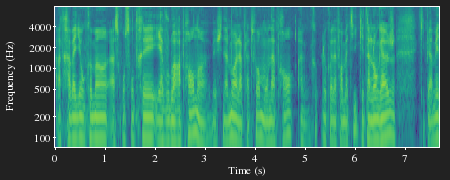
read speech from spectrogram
à travailler en commun, à se concentrer et à vouloir apprendre, mais finalement à la plateforme on apprend le code informatique qui est un langage qui permet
